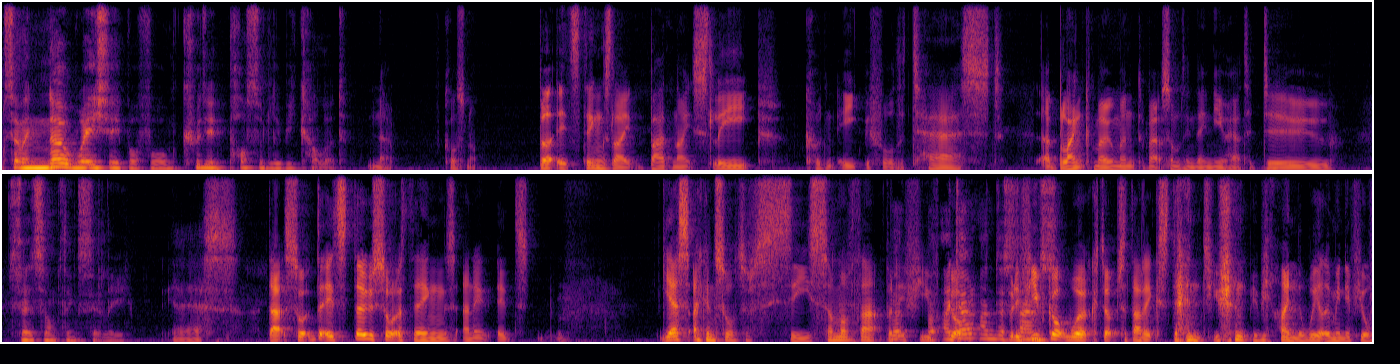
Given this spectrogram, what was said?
So, in no way, shape, or form could it possibly be coloured? No, of course not. But it's things like bad night's sleep, couldn't eat before the test, a blank moment about something they knew how to do. Said something silly. Yes, that sort. It's those sort of things, and it, it's yes, I can sort of see some of that, but, But- if you've but I got, but if you've got worked up to that extent, you shouldn't be behind the wheel. I mean, if you're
